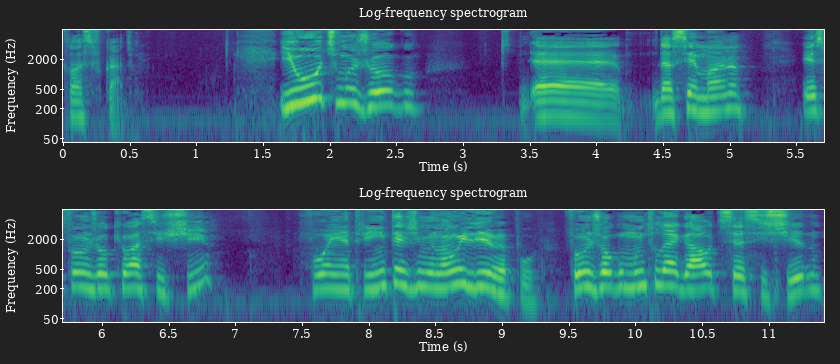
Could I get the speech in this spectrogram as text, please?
classificado. E o último jogo é, da semana, esse foi um jogo que eu assisti, foi entre Inter de Milão e Liverpool. Foi um jogo muito legal de ser assistido.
